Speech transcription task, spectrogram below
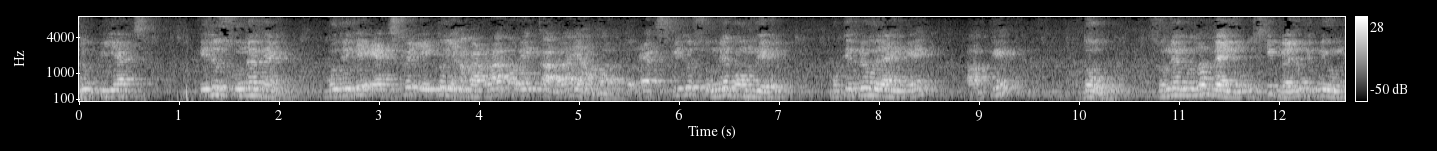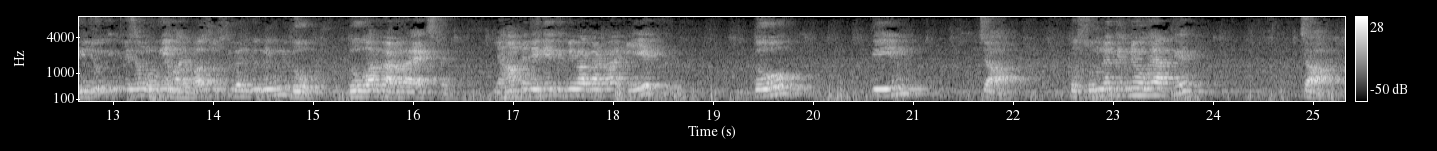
जो पी एक्स के जो शून्य है, वो देखिए एक्स पे एक तो यहाँ काट रहा और एक काट रहा यहाँ पर। तो एक्स के जो शून्य होंगे, वो कितने हो जाएँगे? आपके दो। शून्य मतलब वैल्यू उसकी वैल्यू कितनी होगी? जो इक्वेशन होगी हमारे पास, उसकी वैल्यू कितनी होगी? दो। दो बार काट रहा है एक्स पे। यहाँ पे देखिए कितनी बार काट रहा है? एक, दो, तीन, चार। तो शून्य कितने हो गए आपके? चार।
